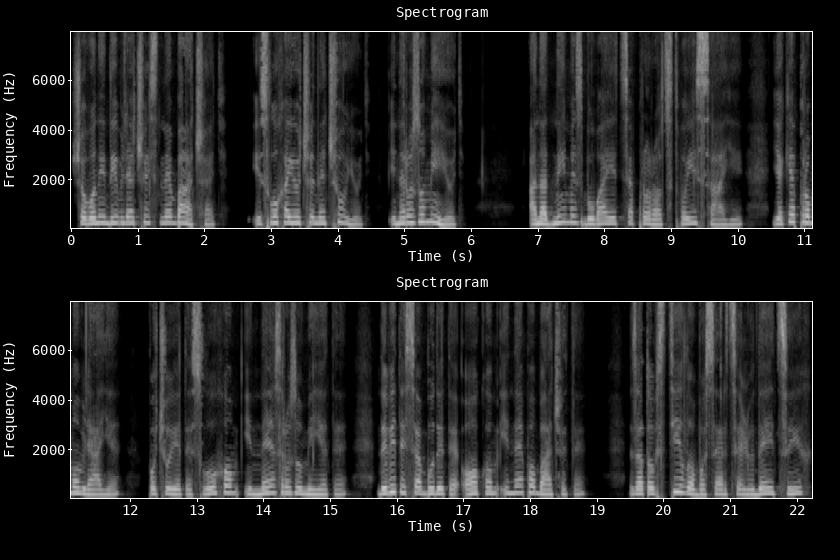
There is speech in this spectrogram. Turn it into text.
що вони, дивлячись, не бачать, і слухаючи, не чують, і не розуміють, а над ними збувається пророцтво Ісаї, яке промовляє почуєте слухом і не зрозумієте, дивитися будете оком і не побачите. Затовстіло бо серце людей цих,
